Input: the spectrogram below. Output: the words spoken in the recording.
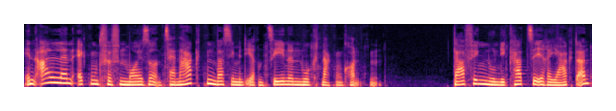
In allen Ecken pfiffen Mäuse und zernagten, was sie mit ihren Zähnen nur knacken konnten. Da fing nun die Katze ihre Jagd an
